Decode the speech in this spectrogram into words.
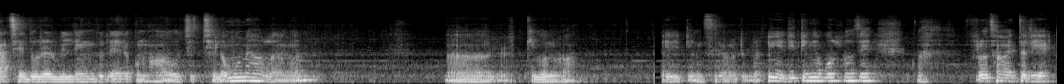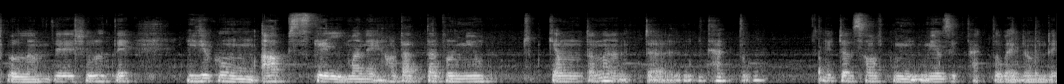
কাছে দূরের বিল্ডিং দূরে এরকম হওয়া উচিত ছিল মনে হলো আমার। আর কি বলব এডিটিং সিনেমাটোগ্রাফি এডিটিং এ বলব যে প্রথমে তো রিয়াক্ট করলাম যে শুরুতে এরকম আপ স্কেল মানে হঠাৎ তারপর মিউট কেমনটা না একটা থাকতো, একটা সফট মিউজিক থাকতো ব্যাকগ্রাউন্ডে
